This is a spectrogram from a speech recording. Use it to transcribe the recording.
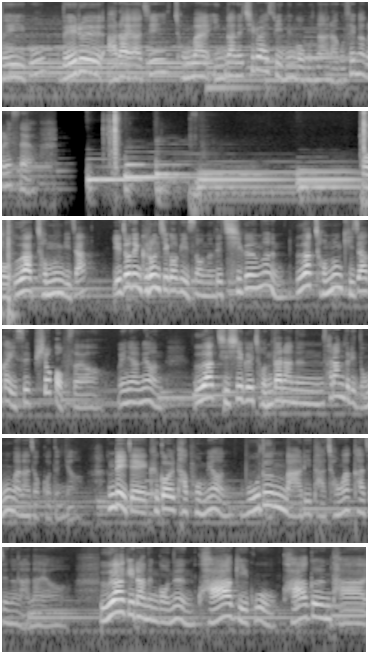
뇌이고 뇌를 알아야지 정말 인간을 치료할 수 있는 거구나라고 생각을 했어요. 뭐 의학 전문 기자 예전엔 그런 직업이 있었는데 지금은 의학 전문 기자가 있을 필요가 없어요. 왜냐하면 의학 지식을 전달하는 사람들이 너무 많아졌거든요. 근데 이제 그걸 다 보면 모든 말이 다 정확하지는 않아요. 의학이라는 거는 과학이고 과학은 다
